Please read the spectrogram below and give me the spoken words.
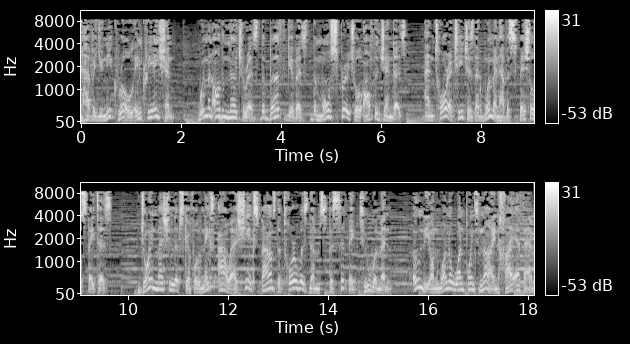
have a unique role in creation. Women are the nurturers, the birth givers, the more spiritual of the genders. And Torah teaches that women have a special status. Join Mashi Lipskar for the next hour as she expounds the Torah wisdom specific to women. Only on 101.9 Chai FM.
